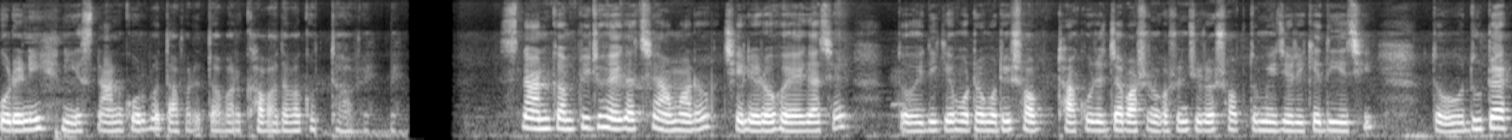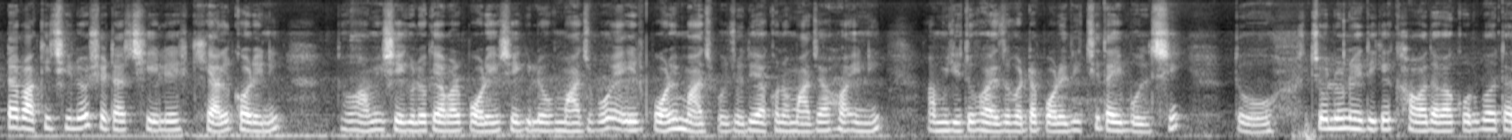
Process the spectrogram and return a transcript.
করে নিই, নিয়ে স্নান করব, তারপরে তো আবার খাওয়া দাওয়া করতে হবে। স্নান কমপ্লিট হয়ে গেছে, আমারও, ছেলেরও হয়ে গেছে। তো ওইদিকে মোটামুটি সব ঠাকুরের যা বাসন কোসন ছিল সব তো মেজে রেখে দিয়েছি। তো দুটো একটা বাকি ছিল, সেটা ছেলে খেয়াল করেনি। তো আমি সেগুলোকে আবার পরে সেগুলো মাজবো, এরপরে মাজবো, যদি এখনও মাজা হয়নি। আমি যেহেতু ভয়েস ওভারটা পরে দিচ্ছি, তাই বলছি। তো চলুন এদিকে খাওয়া দাওয়া করব। তা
